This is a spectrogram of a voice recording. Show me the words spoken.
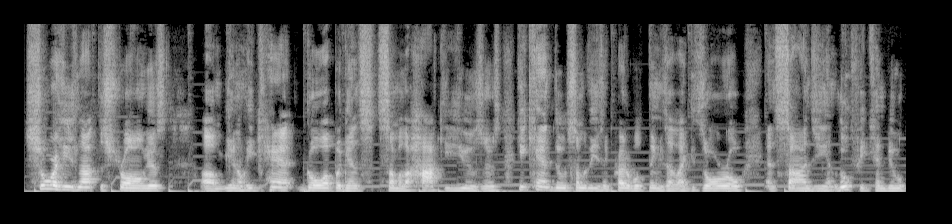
Sure, he's not the strongest. Um, you know, he can't go up against some of the Haki users. He can't do some of these incredible things that like Zoro and Sanji and Luffy can do,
